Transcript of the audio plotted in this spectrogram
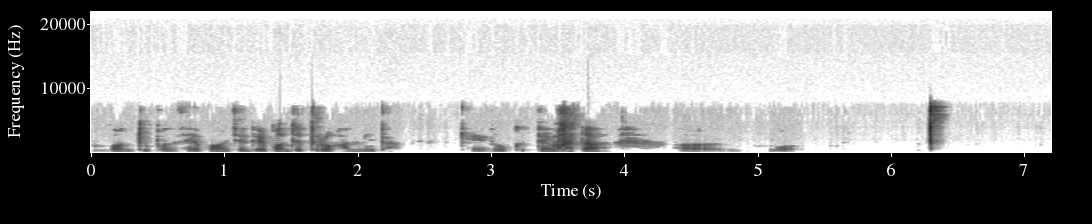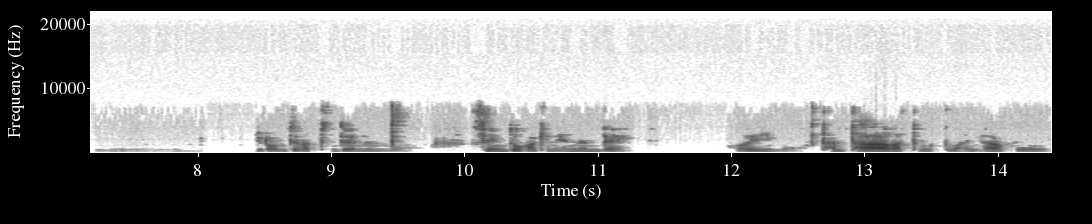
한 번, 두 번, 세 번, 이제 네 번째 들어갑니다. 계속 그때마다 어, 뭐 음, 이런 데 같은 데는 뭐 스윙도 가긴 했는데 거의 뭐 단타 같은 것도 많이 하고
